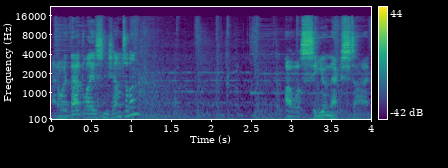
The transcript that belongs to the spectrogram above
And with that, ladies and gentlemen, I will see you next time.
